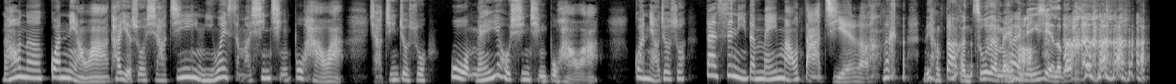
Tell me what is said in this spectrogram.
然后呢，观鸟啊，他也说：‘小金，你为什么心情不好啊？’小金就说：‘我没有心情不好啊。’观鸟就说。”但是你的眉毛打结了，那个 两道很粗的眉毛，太明显了吧？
